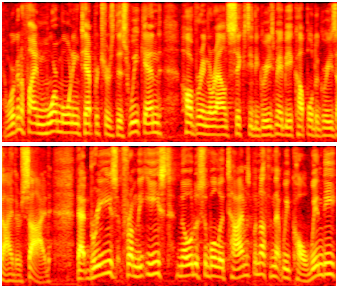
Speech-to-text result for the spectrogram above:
And we're going to find more morning temperatures this weekend, hovering around 60 degrees, maybe a couple degrees either side. That breeze from the east, noticeable at times, but nothing that we'd call windy.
